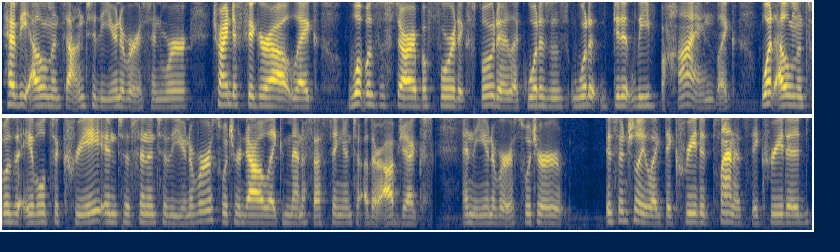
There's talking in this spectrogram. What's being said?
heavy elements out into the universe, and we're trying to figure out like what was the star before it exploded, like what is this, what did it leave behind, like what elements was it able to create and to send into the universe, which are now like manifesting into other objects in the universe, which are essentially like they created planets, they created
